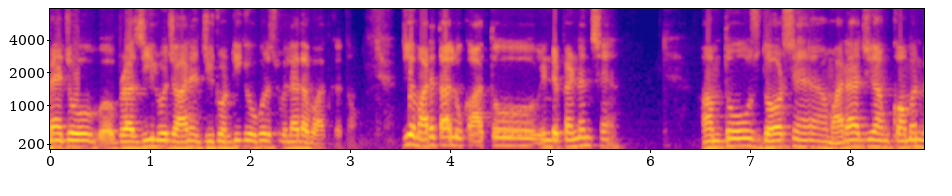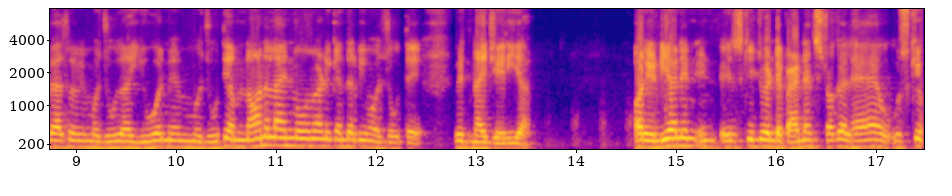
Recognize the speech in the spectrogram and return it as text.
मैं जो ब्राज़ील वो जा रहे हैं जी ट्वेंटी के ऊपर उस पर लहदा बात करता हूँ। जी, हमारे ताल्लुक तो इंडिपेंडेंस हैं। हम तो उस दौर से हैं। हमारा, जी, हम कॉमनवेल्थ में भी मौजूद हैं यूएन में मौजूद थे, हम नॉन अलाइन मूवमेंट के अंदर भी मौजूद थे विद नाइजेरिया और इंडिया ने इसकी जो इंडिपेंडेंस स्ट्रगल है, उसके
